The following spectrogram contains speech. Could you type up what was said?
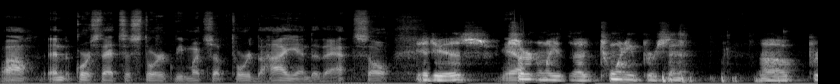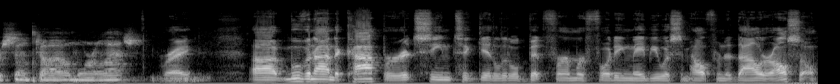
Wow, and of course that's historically much up toward the high end of that. So it is yeah. certainly the 20 percent uh, percentile, more or less. Right. Uh, moving on to copper, it seemed to get a little bit firmer footing, maybe with some help from the dollar also.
